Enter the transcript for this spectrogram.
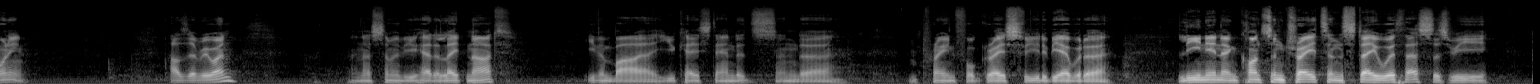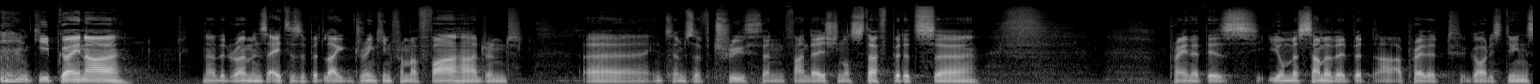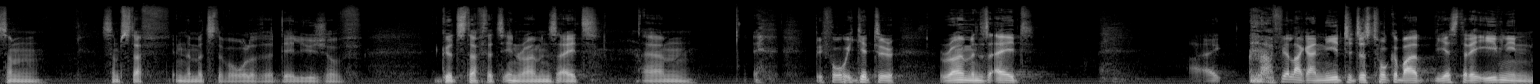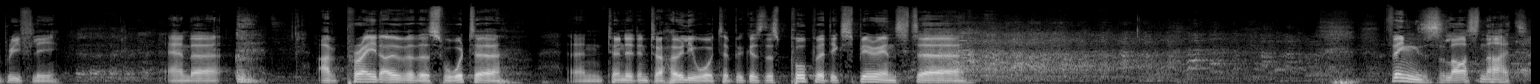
Morning. How's everyone? I know some of you had a late night, even by UK standards, and uh, I'm praying for grace for you to be able to lean in and concentrate and stay with us as we keep going. I know that Romans 8 is a bit like drinking from a fire hydrant uh, in terms of truth and foundational stuff, but it's. Uh, praying that there's you'll miss some of it, but I pray that God is doing some some stuff in the midst of all of the deluge of good stuff that's in Romans eight. Um, before we get to Romans eight, I I feel like I need to just talk about yesterday evening briefly, and uh, I've prayed over this water and turned it into holy water because this pulpit experienced. Uh, things last night.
